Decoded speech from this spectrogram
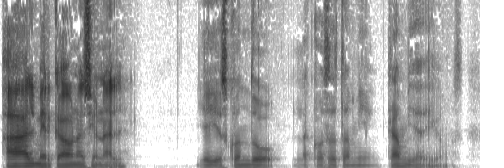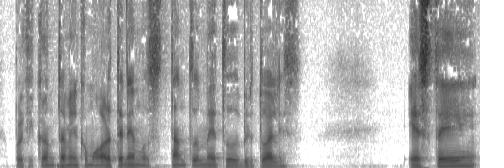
al mercado nacional. Y ahí es cuando la cosa también cambia, digamos. Porque con- también como ahora tenemos tantos métodos virtuales, este,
